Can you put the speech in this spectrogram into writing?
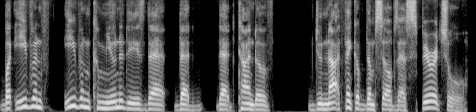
but even even communities that that that kind of do not think of themselves as spiritual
